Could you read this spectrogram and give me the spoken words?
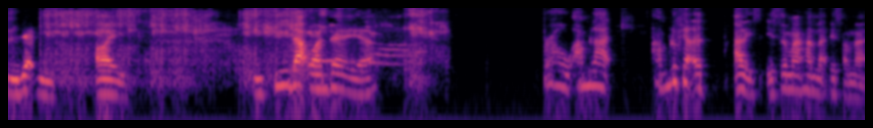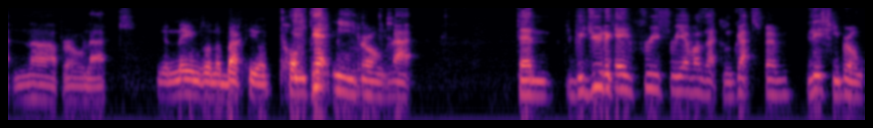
You get me? I. You see that one there, yeah? Bro, I'm like, I'm looking at it, Alex. It's in my hand like this. I'm like, nah, bro. Like, Your name's on the back of your top. you get me, bro. Like, then we drew the game three three. Everyone's like, congrats, fam. Literally, bro.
